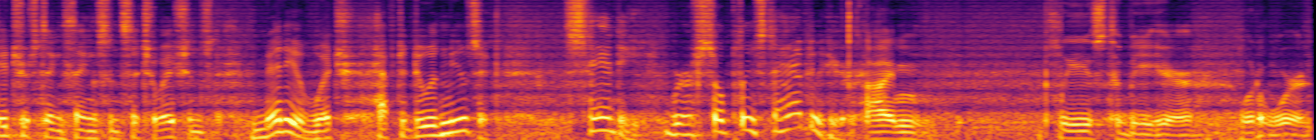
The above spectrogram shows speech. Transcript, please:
interesting things and situations, many of which have to do with music. Sandy, we're so pleased to have you here. I'm pleased to be here. What a word,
